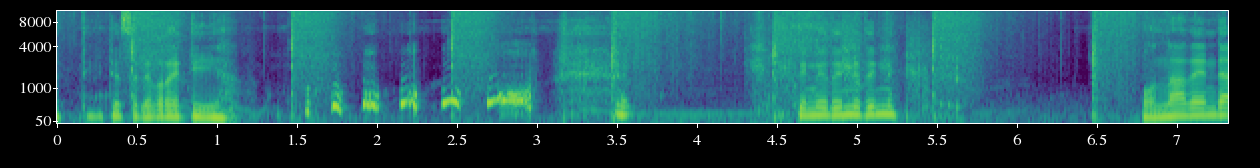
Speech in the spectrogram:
എത്തിയിട്ട് സെലിബ്രേറ്റ് ചെയ്യാം. തിന്ന് തിന്ന് തിന്ന്. ഒന്നാതെ എന്റെ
